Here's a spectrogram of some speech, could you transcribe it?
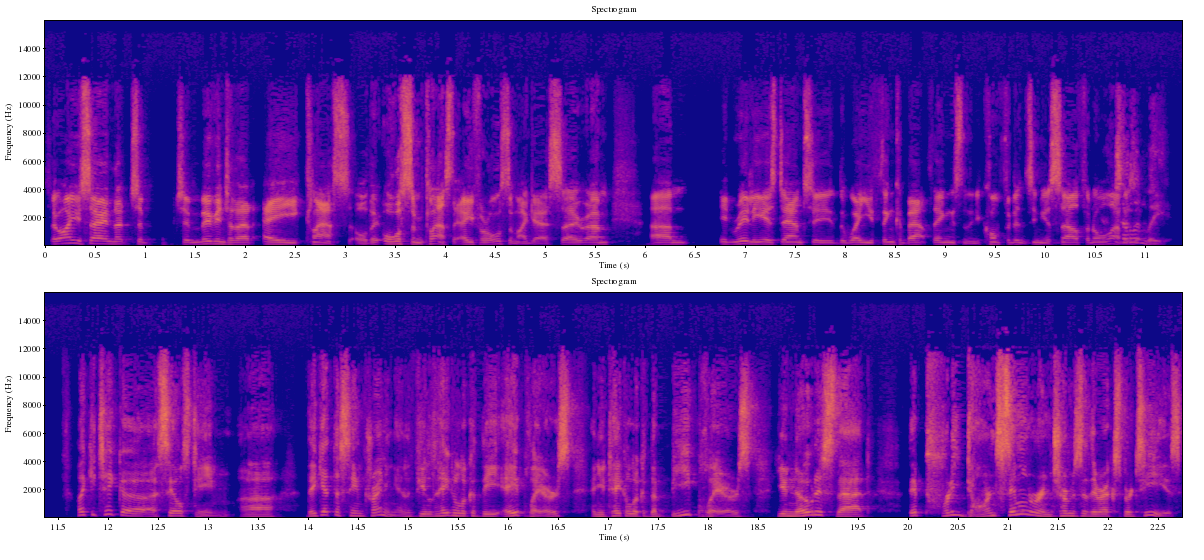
so are you saying that to, to move into that a class or the awesome class the a for awesome i guess? So um, um, it really is down to the way you think about things and your confidence in yourself and all that absolutely. Like you take a, a sales team uh, they get the same training and if you take a look at the a players and you take a look at the b players you notice that they're pretty darn similar in terms of their expertise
